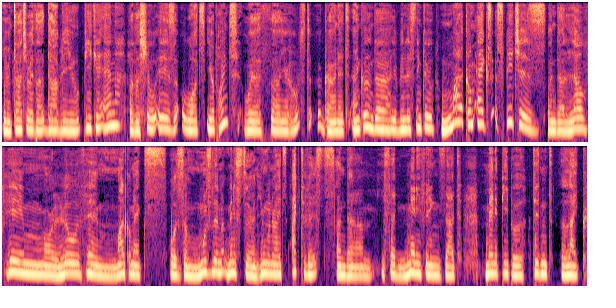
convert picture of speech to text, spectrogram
You're in touch with uh, WPKN. Uh, the show is What's Your Point with uh, your host, Garnett Ankle. And uh, you've been listening to Malcolm X speeches. And uh, love him or loathe him. Malcolm X was a Muslim minister and human rights activist. And um, he said many things that many people didn't like.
